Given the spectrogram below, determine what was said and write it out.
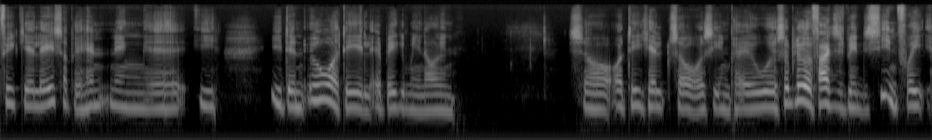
fik jeg laserbehandling øh, i, i den øvre del af begge mine øjne. Så, og det hjalp så også i en periode. Så blev jeg faktisk medicinfri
